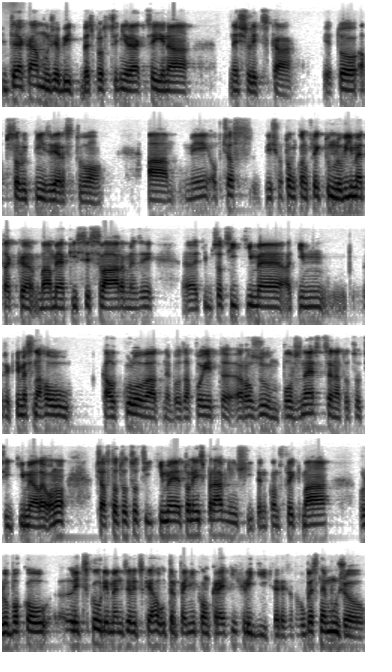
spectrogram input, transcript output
Víte, jaká může být bezprostřední reakce jiná než lidská? Je to absolutní zvěrstvo. A my občas, když o tom konfliktu mluvíme, tak eh, máme jakýsi svár mezi eh, tím, co cítíme a tím, řekněme, snahou kalkulovat nebo zapojit rozum, povznést se na to, co cítíme, ale ono často to, co cítíme, je to nejsprávnější. Ten konflikt má hlubokou lidskou dimenzi lidského utrpení konkrétních lidí, kteří za to vůbec nemůžou.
